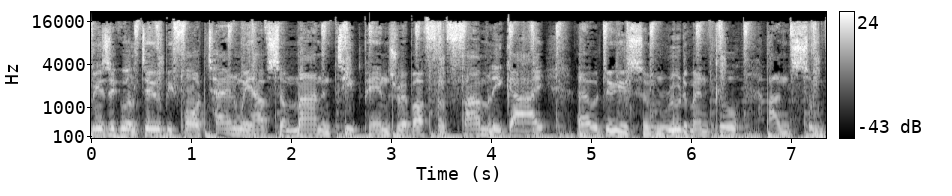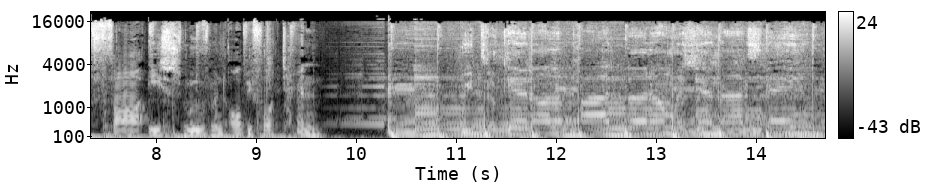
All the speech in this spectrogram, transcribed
music will do before 10. We have some Man and T Pain's rip off of Family Guy. Uh, we'll do you some rudimental and some Far East movement all before 10. We took it all apart, but I'm wishing I'd stay.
